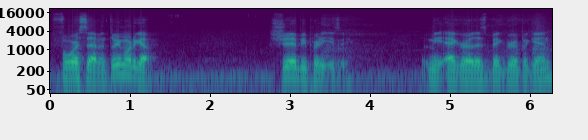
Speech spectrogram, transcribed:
Four seven. Three more to go. Should be pretty easy. Let me aggro this big group again.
